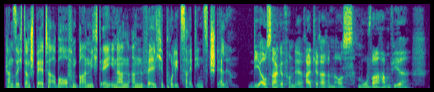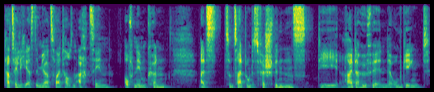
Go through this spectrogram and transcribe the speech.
kann sich dann später aber offenbar nicht erinnern, an welche Polizeidienststelle. Die Aussage von der Reitlehrerin aus Mova haben wir tatsächlich erst im Jahr 2018 aufnehmen können, als zum Zeitpunkt des Verschwindens die Reiterhöfe in der Umgegend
